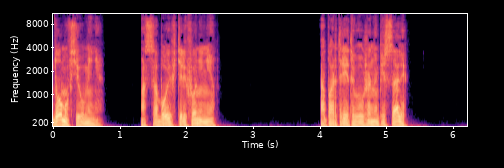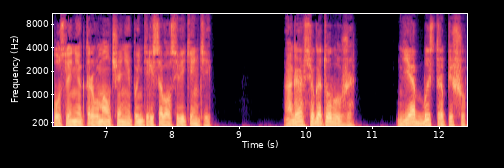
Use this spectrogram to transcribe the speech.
Дома все у меня, а с собой в телефоне нет. А портреты вы уже написали? После некоторого молчания поинтересовался Викентий. Ага, все готово уже. Я быстро пишу.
